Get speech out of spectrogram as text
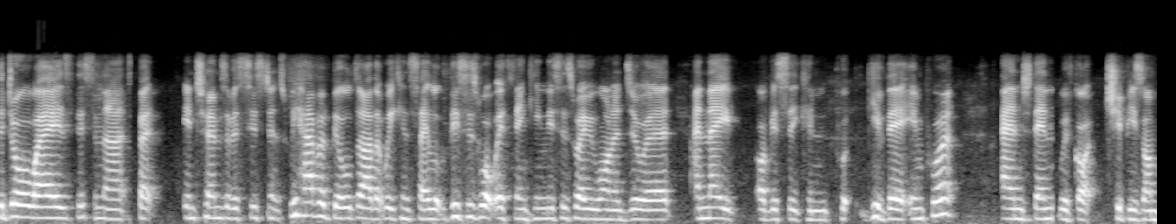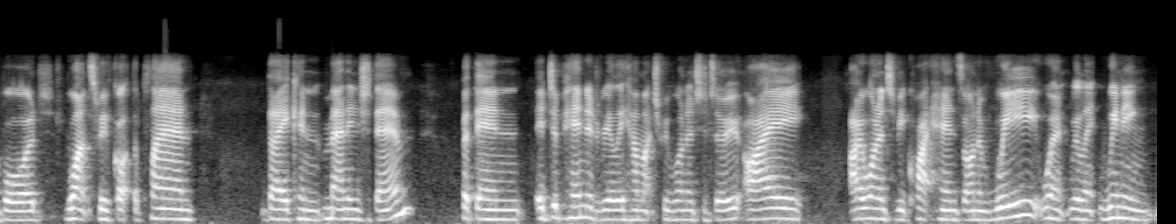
the doorways, this and that. But in terms of assistance, we have a builder that we can say, look, this is what we're thinking, this is where we want to do it. And they obviously can put give their input. And then we've got chippies on board. Once we've got the plan, they can manage them. But then it depended really how much we wanted to do. I I wanted to be quite hands on, and we weren't willing, winning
